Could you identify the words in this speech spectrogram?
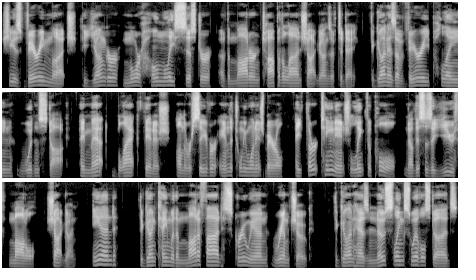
She is very much the younger, more homely sister of the modern top of the line shotguns of today. The gun has a very plain wooden stock, a matte black finish on the receiver and the 21 inch barrel, a 13 inch length of pull. Now, this is a youth model shotgun and the gun came with a modified screw-in Rem Choke. The gun has no sling swivel studs,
